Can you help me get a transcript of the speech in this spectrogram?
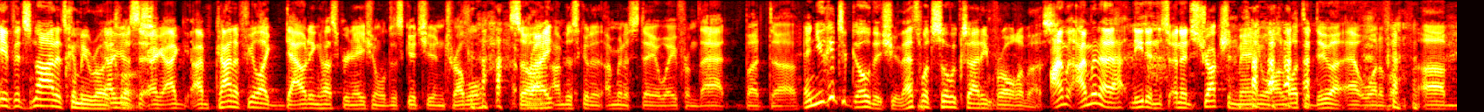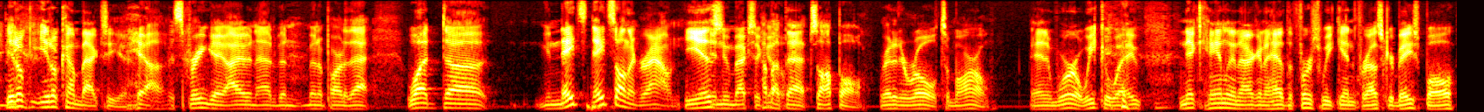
if it's not, it's going to be really I, close. say, I, I, I kind of feel like doubting Husker Nation will just get you in trouble. So Right. I'm, I'm just gonna I'm gonna stay away from that. But uh, and you get to go this year. That's what's so exciting for all of us. I'm I'm gonna need an, an instruction manual on what to do at, at one of them. Um, It'll it'll come back to you. yeah, spring game. I haven't had been been a part of that. What uh, Nate's Nate's on the ground. He is in New Mexico. How about that softball ready to roll tomorrow? And we're a week away. Nick Hanley and I are going to have the first weekend for Husker baseball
